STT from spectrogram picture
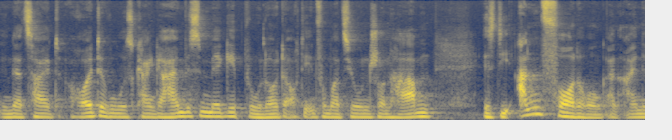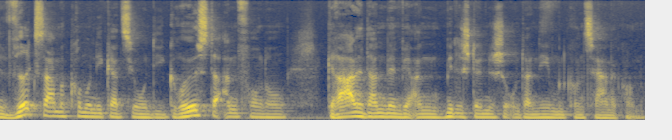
In der Zeit heute, wo es kein Geheimwissen mehr gibt, wo Leute auch die Informationen schon haben, ist die Anforderung an eine wirksame Kommunikation die größte Anforderung, gerade dann, wenn wir an mittelständische Unternehmen und Konzerne kommen.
